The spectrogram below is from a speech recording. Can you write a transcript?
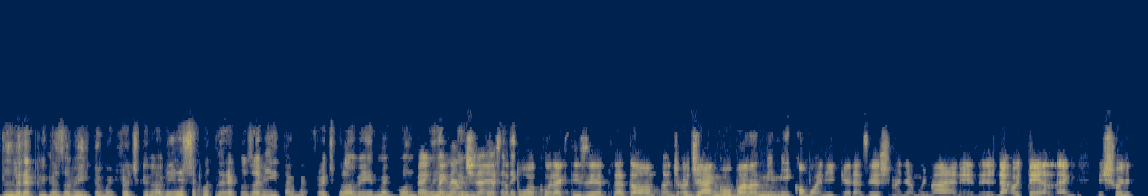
lerepülne az a végtag, meg fröcskölne a vér, és akkor lerepül az a végtag, meg fröcsköl a vér, meg gondolja. Meg, meg nem csinálja ezt a polkorrekt izét, tehát a, a, a Django-ban mi, mi komoly niggerezés megy amúgy már elnézés, de hogy tényleg, és hogy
